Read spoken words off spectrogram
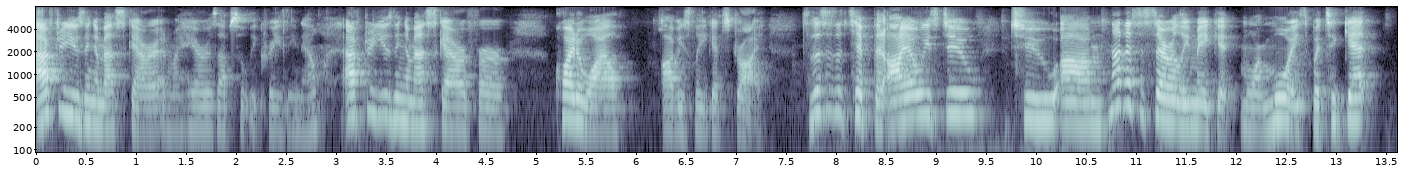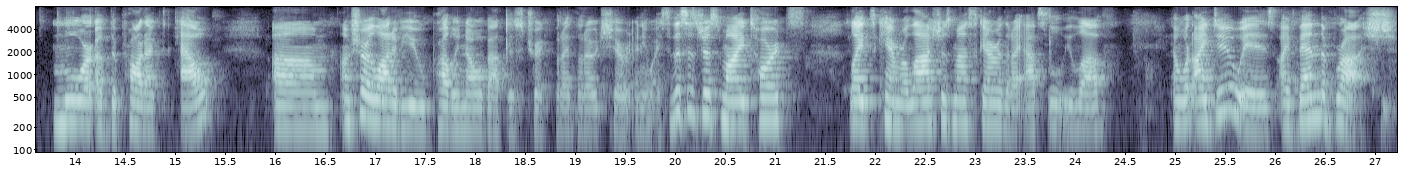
after using a mascara, and my hair is absolutely crazy now, after using a mascara for quite a while, obviously it gets dry. So this is a tip that I always do to um, not necessarily make it more moist, but to get more of the product out. Um, I'm sure a lot of you probably know about this trick, but I thought I would share it anyway. So this is just my Tarte's Lights Camera Lashes mascara that I absolutely love. And what I do is I bend the brush.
